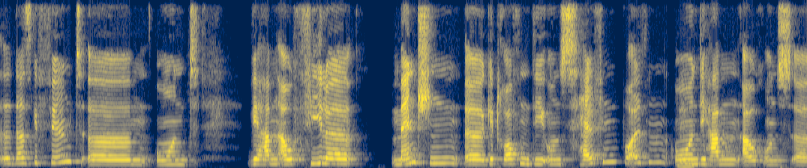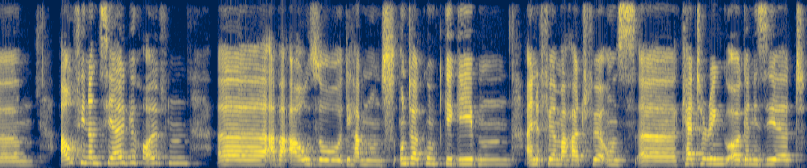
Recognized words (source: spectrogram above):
äh, das gefilmt ähm, und wir haben auch viele Menschen äh, getroffen, die uns helfen wollten und die haben auch uns ähm, auch finanziell geholfen. Äh, aber auch so, die haben uns Unterkunft gegeben. Eine Firma hat für uns äh, Catering organisiert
